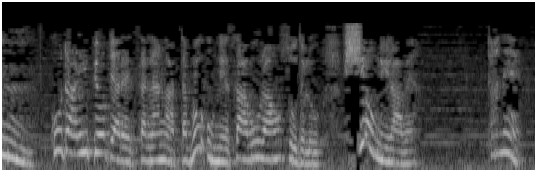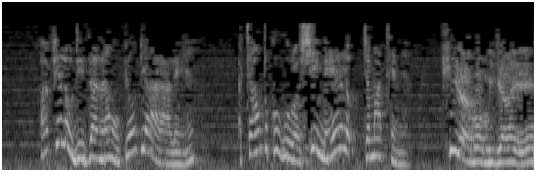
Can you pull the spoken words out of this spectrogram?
อืมကိုတာကြီးပြောပြတဲ့ဇလန်းကတပုတ်ဦးနဲ့စာဘူးတောင်ဆိုသလိုရှုပ်နေတာပဲဒါနဲ့ဘာဖြစ်လို့ဒီဇလန်းကိုပြောပြရတာလဲဟင်အကြောင်းတစ်ခုခုတော့ရှိမယ်လို့ကျွန်မထင်တယ်ရှိတာပေါ့မိကြားရဲ့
